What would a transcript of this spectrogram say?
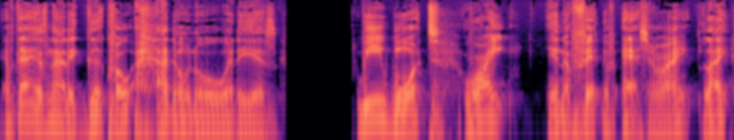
if that is not a good quote, I don't know what is. We want right and effective action, right? Like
